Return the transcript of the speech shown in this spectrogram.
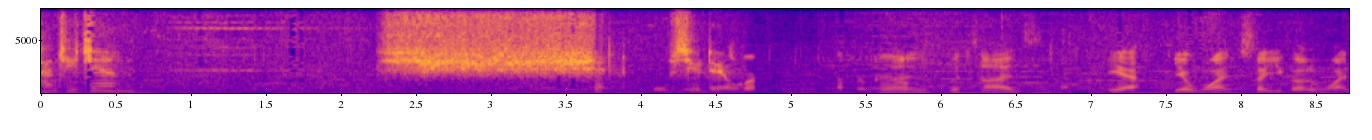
Move Tenji Jin. Shit. Yes, you do. Upper You middle. know, with sides. Yeah, you're one, so you go to one.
